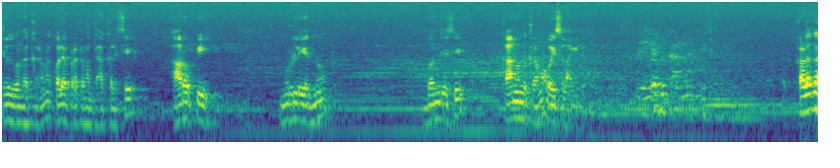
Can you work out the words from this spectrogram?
ತಿಳಿದು ಕಾರಣ ಕೊಲೆ ಪ್ರಕರಣ ದಾಖಲಿಸಿ ಆರೋಪಿ ಮುರಳಿಯನ್ನು ಬಂಧಿಸಿ ಕಾನೂನು ಕ್ರಮ ವಹಿಸಲಾಗಿದೆ. ಕಳೆದ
